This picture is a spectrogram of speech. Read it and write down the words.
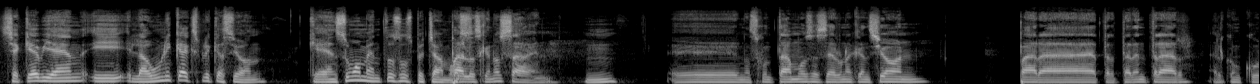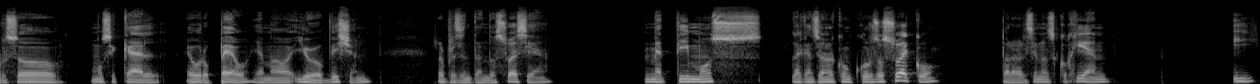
Chequé bien y la única explicación que en su momento sospechamos. Para los que no saben, eh, nos juntamos a hacer una canción para tratar de entrar al concurso musical europeo llamado Eurovision, representando a Suecia. Metimos la canción al concurso sueco para ver si nos escogían y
